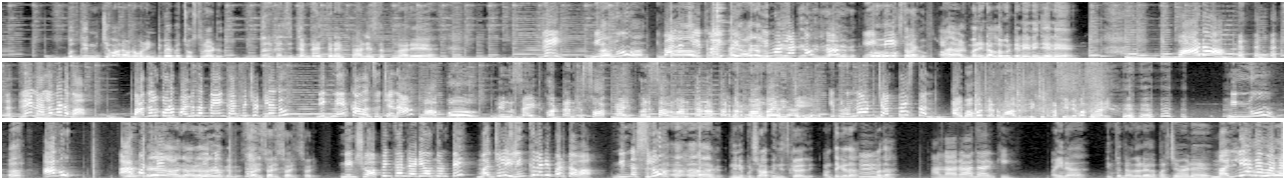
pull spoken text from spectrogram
బుద్ధి నుంచి వాడు ఎవడో మన ఇంటి వైపే చూస్తున్నాడు. ఇద్దరు కలిసి జెండా ఎత్తడానికి ప్లాన్ మాట్లాడుతున్నావ్? ఏంటి? మరి నల్లగుంటే నేనేం చేయనే? వాడా? రే నల్లబడవా పగలు కూడా పళ్ళు తప్ప ఏం కనిపించట్లేదు? నీకు నేను కావాల్సి వచ్చానా? అబ్బో నిన్ను సైట్ కొట్టడానికి సొక్క అయిపోయి సల్మాన్ ఖాన్ వస్తాడు మరి బొంబాయి నుంచి. ఇక్కడ చంపేస్తాను. అయ్య బాబాయ్ పెద్ద మా అభివృద్ధి చిత్ర ఫీల్ అయిపోతున్నారు నిన్ను? ఆగు. సారీ సారీ సారీ సారీ నేను షాపింగ్ కని రెడీ అవుతుంటే మధ్యలో ఈ లింకులని పెడతావా? నిన్న అసలు? నేను ఇప్పుడు షాపింగ్ తీసుకెళ్ళాలి. అంతే కదా. పదా. అలా రా దారికి. అయినా ఇంత నల్లడు ఎలా పరిచయం మళ్ళీ అదే మాట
